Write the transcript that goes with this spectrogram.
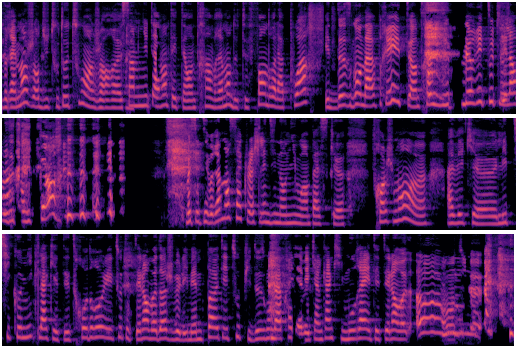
vraiment, genre du tout au tout, hein, genre cinq minutes avant, tu étais en train vraiment de te fendre la poire, et deux secondes après, tu es en train de pleurer toutes les larmes de ton corps. c'était vraiment ça, Crash Landing on You, hein, parce que franchement, euh, avec euh, les petits comiques là qui étaient trop drôles et tout, t'étais là en mode oh, je veux les mêmes potes et tout. Puis deux secondes après, il y avait quelqu'un qui mourait et t'étais là en mode oh mon oh. dieu.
